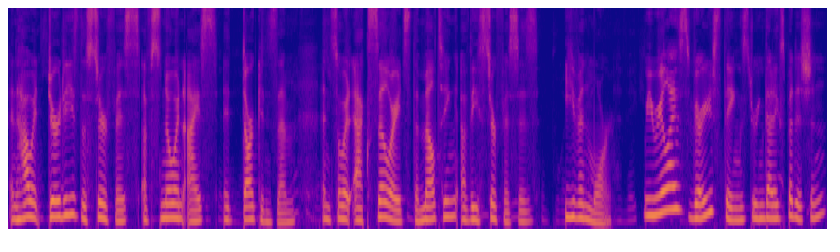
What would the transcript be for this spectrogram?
and how it dirties the surface of snow and ice, it darkens them, and so it accelerates the melting of these surfaces even more. We realized various things during that expedition,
